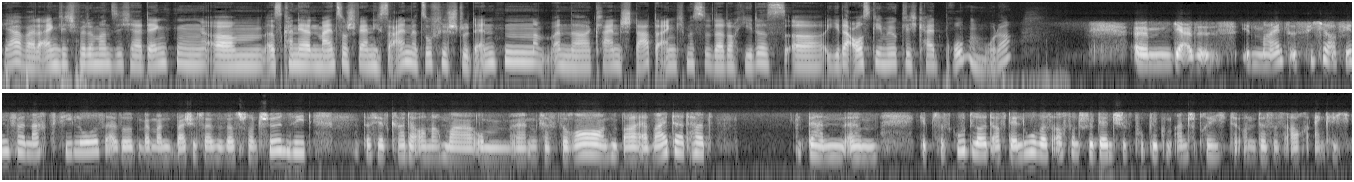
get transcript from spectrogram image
Ja, weil eigentlich würde man sich ja denken, ähm, es kann ja in Mainz so schwer nicht sein mit so vielen Studenten in einer kleinen Stadt. Eigentlich müsste da doch jedes, äh, jede Ausgehmöglichkeit brummen, oder? Ähm, ja, also in Mainz ist sicher auf jeden Fall nachts viel los. Also wenn man beispielsweise das schon schön sieht, dass jetzt gerade auch nochmal um ein Restaurant und ein Bar erweitert hat, dann ähm, gibt es das Gutleut auf der Lu, was auch so ein studentisches Publikum anspricht. Und das ist auch eigentlich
